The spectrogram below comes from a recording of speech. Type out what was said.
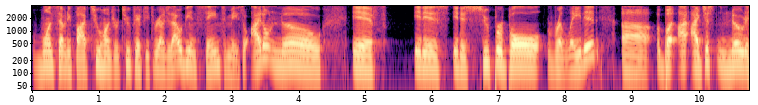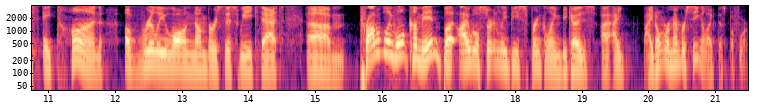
175, 200, 250, 300. That would be insane to me. So I don't know if it is it is Super Bowl related, uh, but I, I, just noticed a ton of really long numbers this week that um, probably won't come in, but I will certainly be sprinkling because I, I, I don't remember seeing it like this before.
